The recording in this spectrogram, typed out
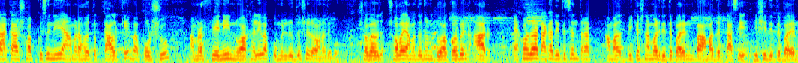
টাকা সব কিছু নিয়ে আমরা হয়তো কালকে বা পরশু আমরা ফেনী, নোয়াখালী বা কুমিল্লার উদ্দেশ্যে রওনা দেবো। সবাই সবাই আমাদের জন্য দোয়া করবেন। আর এখনও যারা টাকা দিতেছেন, তারা আমার বিকাশ নাম্বার দিতে পারেন বা আমাদের কাছে এসে দিতে পারেন।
